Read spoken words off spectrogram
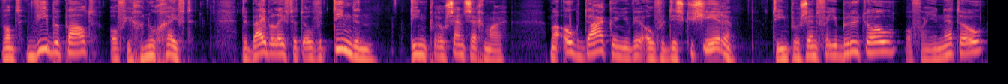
want wie bepaalt of je genoeg geeft? De Bijbel heeft het over tienden, 10% zeg maar. Maar ook daar kun je weer over discussiëren. 10% van je bruto of van je netto.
